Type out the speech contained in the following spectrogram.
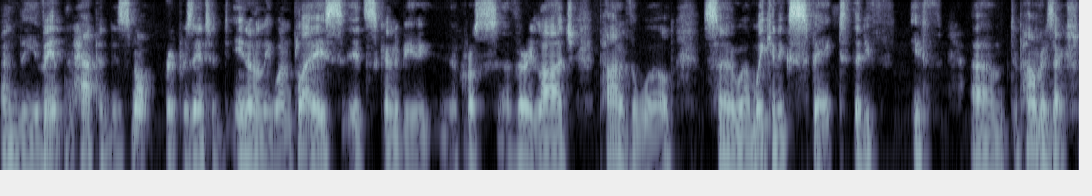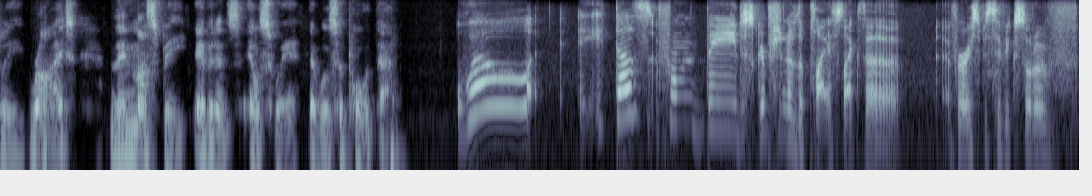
and the event that happened is not represented in only one place. It's going to be across a very large part of the world. So um, we can expect that if if um, De Palma is actually right, there must be evidence elsewhere that will support that. Well, it does from the description of the place, like the a very specific sort of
